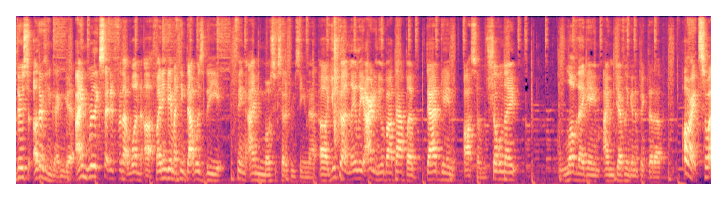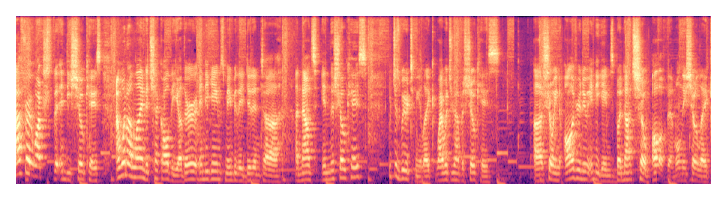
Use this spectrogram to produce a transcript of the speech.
there's other things I can get. I'm really excited for that one uh, fighting game. I think that was the thing I'm most excited from seeing that. Uh, Yooka and Laylee, I already knew about that, but that game, awesome. Shovel Knight, love that game. I'm definitely gonna pick that up. Alright, so after I watched the indie showcase, I went online to check all the other indie games maybe they didn't uh, announce in the showcase, which is weird to me. Like, why would you have a showcase uh, showing all of your new indie games, but not show all of them? Only show like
